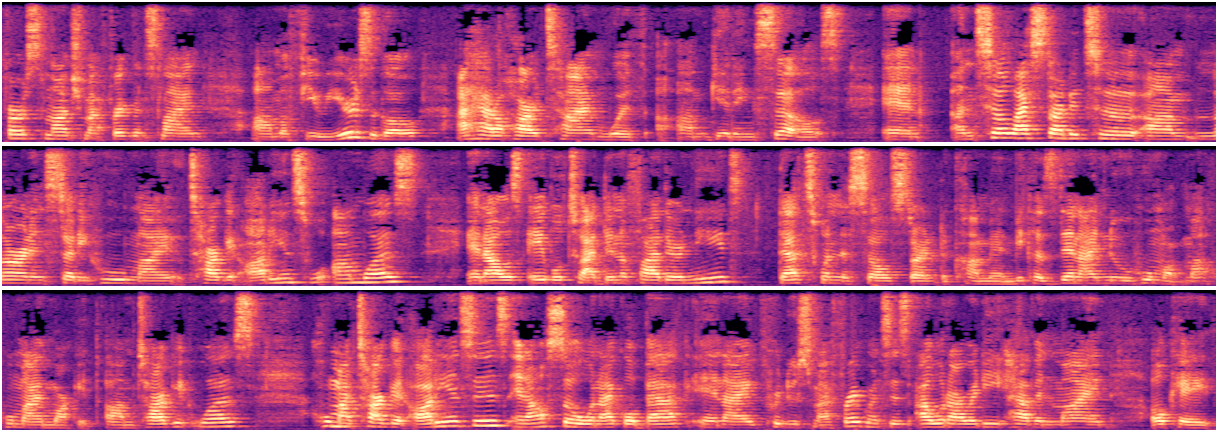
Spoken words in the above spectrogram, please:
first launched my fragrance line um, a few years ago i had a hard time with um, getting sales. And until I started to um, learn and study who my target audience um, was, and I was able to identify their needs, that's when the sales started to come in because then I knew who my, my who my market um, target was, who my target audience is, and also when I go back and I produce my fragrances, I would already have in mind, okay,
